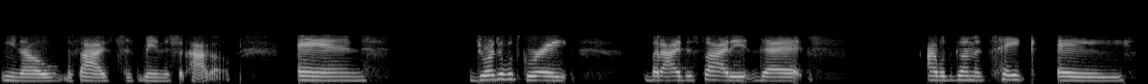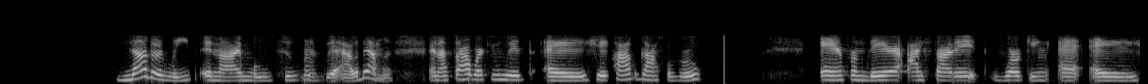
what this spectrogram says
you know, besides just being in Chicago. And Georgia was great, but I decided that I was going to take a another leap and I moved to Alabama. And I started working with a hip hop gospel group. And from there I started working at a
